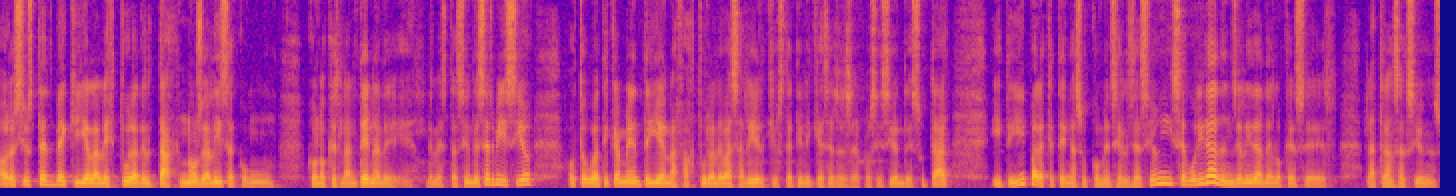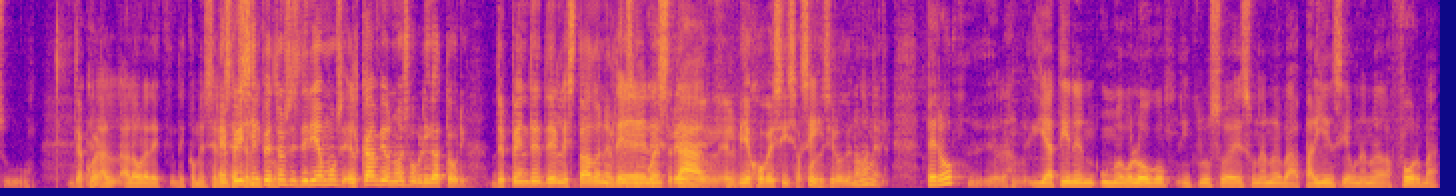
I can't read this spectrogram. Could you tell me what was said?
Ahora, si usted ve que ya la lectura del TAC no realiza con, con lo que es la antena de, de, la estación de servicio, automáticamente ya en la factura le va a salir que usted tiene que hacer la reposición de su TAC y, y para que tenga su comercialización y seguridad en realidad de lo que es la transacción en su, a, la hora de, comercializar. En principio, entonces diríamos, el cambio no es obligatorio, depende del estado en el que se encuentre el, viejo Besisa, por decirlo de una manera. Pero eh, ya tienen un nuevo logo, incluso es una nueva apariencia, una nueva forma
